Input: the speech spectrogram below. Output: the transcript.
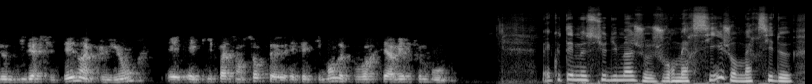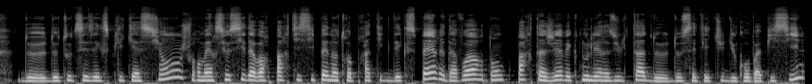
de diversité, d'inclusion et, et, qui fasse en sorte effectivement de pouvoir servir tout le monde. Écoutez, Monsieur Dumas, je, vous remercie. Je vous remercie de, toutes ces explications. Je vous remercie aussi d'avoir participé à notre pratique d'expert et d'avoir donc partagé avec nous les résultats de, de cette étude du groupe Apicil.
